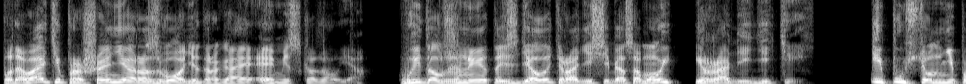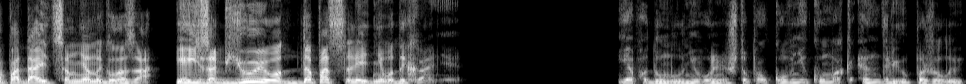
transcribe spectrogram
Подавайте прошение о разводе, дорогая Эми, сказал я. Вы должны это сделать ради себя самой и ради детей. И пусть он не попадается мне на глаза. Я изобью его до последнего дыхания. Я подумал невольно, что полковнику МакЭндрю, пожалуй,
